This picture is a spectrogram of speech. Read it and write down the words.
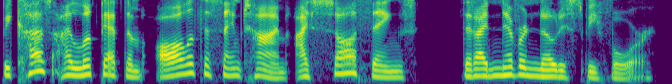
because I looked at them all at the same time, I saw things that I'd never noticed before.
